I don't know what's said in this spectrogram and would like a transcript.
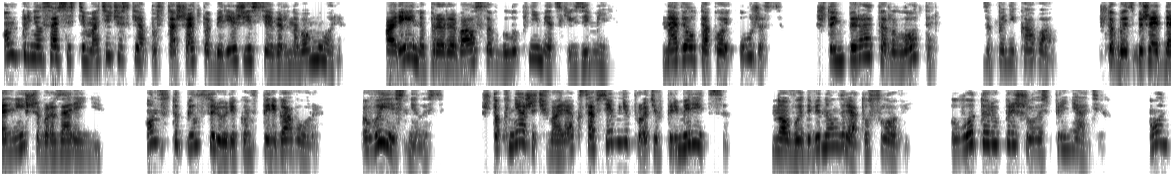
Он принялся систематически опустошать побережье Северного моря. По Рейну прорывался вглубь немецких земель. Навел такой ужас, что император Лотарь запаниковал. Чтобы избежать дальнейшего разорения, он вступил с Рюриком в переговоры. Выяснилось, что княжич Варяг совсем не против примириться, но выдвинул ряд условий. Лотарю пришлось принять их. Он,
